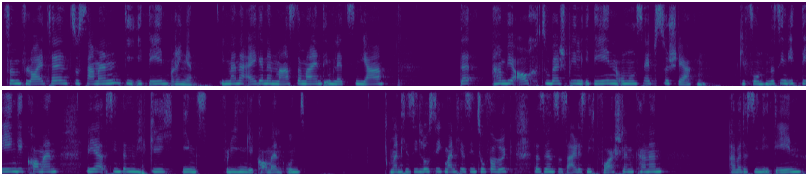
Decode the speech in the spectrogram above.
fünf Leute zusammen, die Ideen bringen. In meiner eigenen Mastermind im letzten Jahr, da haben wir auch zum Beispiel Ideen, um uns selbst zu stärken, gefunden. Da sind Ideen gekommen. Wir sind dann wirklich ins Fliegen gekommen und manche sind lustig, manche sind so verrückt, dass wir uns das alles nicht vorstellen können. Aber das sind Ideen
